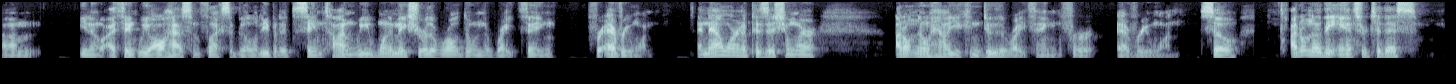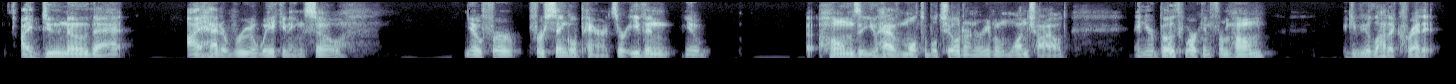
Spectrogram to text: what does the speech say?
um, you know, I think we all have some flexibility, but at the same time, we want to make sure that we're all doing the right thing for everyone. And now we're in a position where I don't know how you can do the right thing for everyone. So I don't know the answer to this. I do know that I had a rude awakening. So you know for for single parents or even you know homes that you have multiple children or even one child and you're both working from home, I give you a lot of credit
